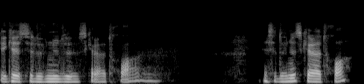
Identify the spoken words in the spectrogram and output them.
et c'est devenu de Scala 3. Et c'est devenu Scala 3.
